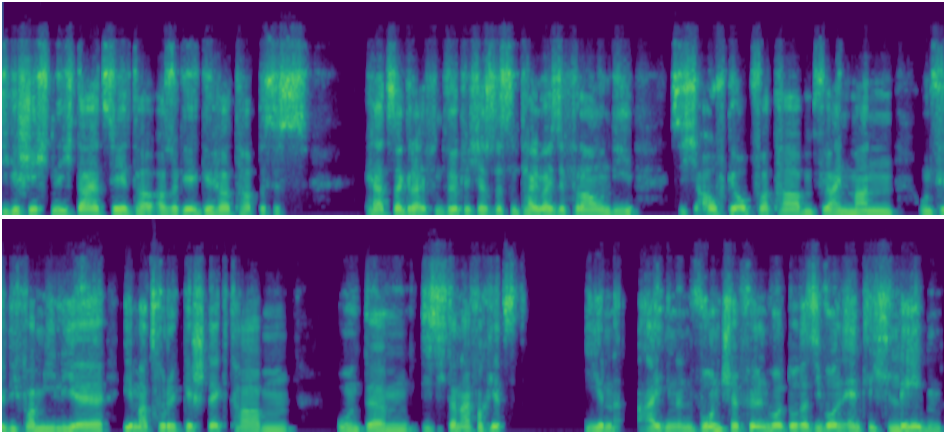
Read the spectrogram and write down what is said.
die Geschichten, die ich da erzählt habe, also ge gehört habe, das ist herzergreifend, wirklich. Also das sind teilweise Frauen, die sich aufgeopfert haben für einen Mann und für die Familie, immer zurückgesteckt haben und ähm, die sich dann einfach jetzt ihren eigenen Wunsch erfüllen wollten, oder? Sie wollen endlich leben.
